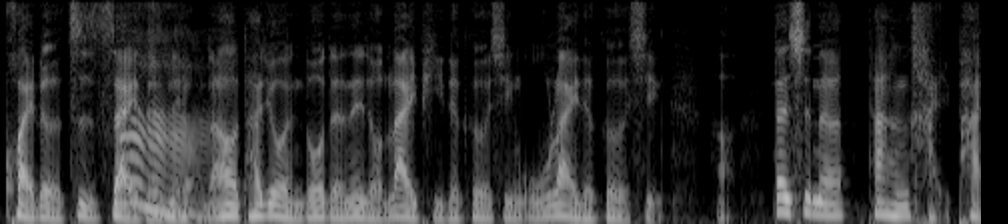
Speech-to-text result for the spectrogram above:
快乐自在的那种、啊。然后他就很多的那种赖皮的个性，无赖的个性。啊。但是呢，他很海派。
